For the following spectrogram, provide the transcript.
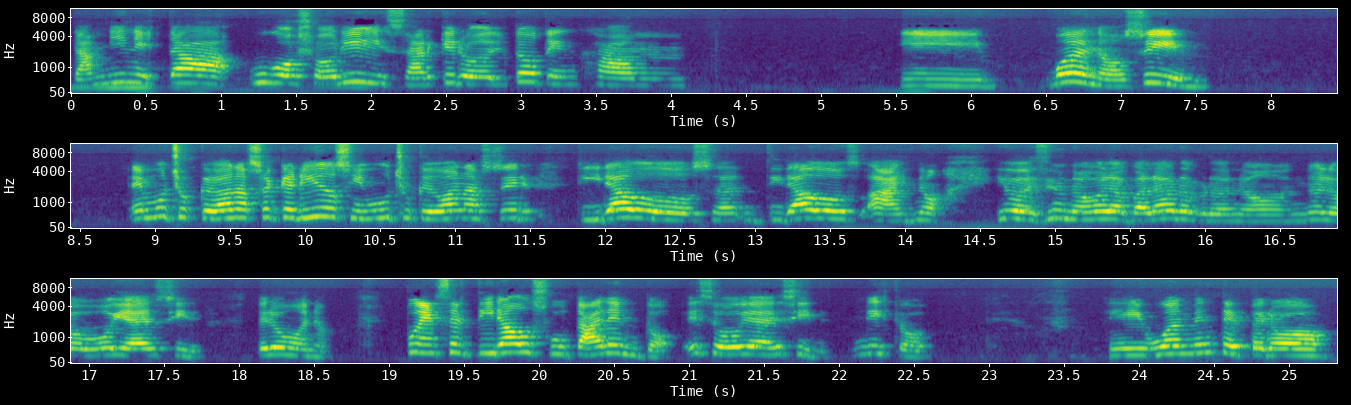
También está Hugo Lloris, arquero del Tottenham. Y bueno, sí, hay muchos que van a ser queridos y muchos que van a ser tirados, tirados, ay no, iba a decir una mala palabra, pero no, no lo voy a decir. Pero bueno, pueden ser tirados su talento, eso voy a decir, listo. E igualmente, pero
